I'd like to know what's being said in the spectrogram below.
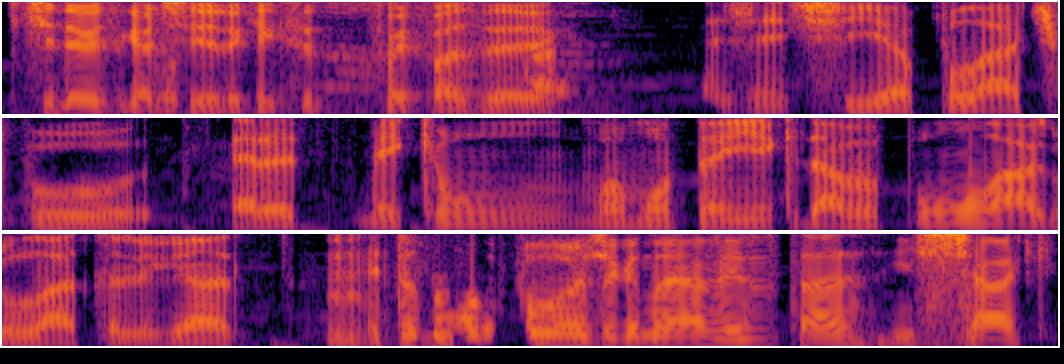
que te deu esse gatilho? O que que você foi fazer? A gente ia pular, tipo, era meio que um- uma montanha que dava pra um lago lá, tá ligado? Uhum. Aí todo mundo pulou, chegando na minha vez tá em choque.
